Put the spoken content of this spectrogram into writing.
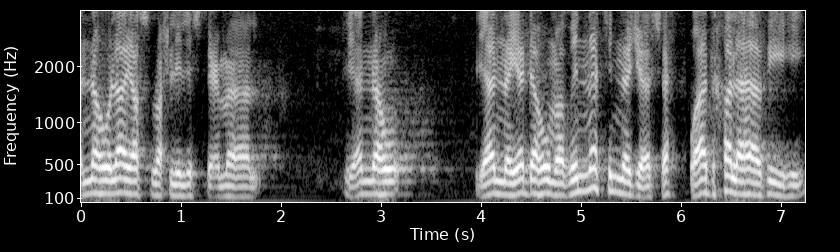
أنه لا يصلح للاستعمال لأنه لأن يده مظنة النجاسة وأدخلها فيه.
